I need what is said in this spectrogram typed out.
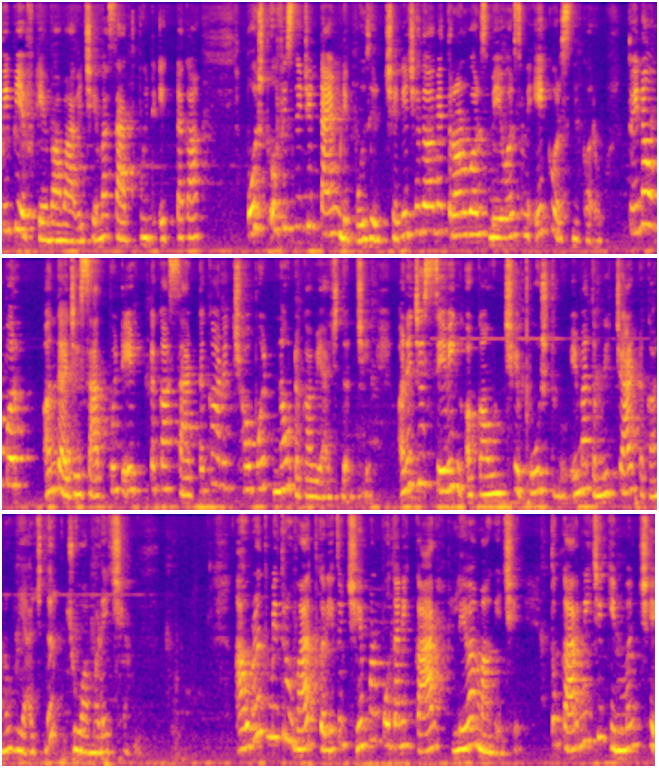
પીપીએફ કહેવામાં આવે છે, એમાં સાત પોઈન્ટ એક ટકા. પોસ્ટ ઓફિસની જે ટાઈમ ડિપોઝિટ છે, કે જે તમે ત્રણ વર્ષ, બે વર્ષ અને એક વર્ષની કરો, તો એના ઉપર અંદાજે સાત પોઈન્ટ એક ટકા, સાત ટકા અને છ પોઈન્ટ નવ ટકા વ્યાજ દર છે. અને જે સેવિંગ અકાઉન્ટ છે પોસ્ટનું, એમાં તમને ચાર ટકાનો વ્યાજદર જોવા મળે છે. આ ઉપરાંત મિત્રો વાત કરીએ તો જે પણ પોતાની કાર લેવા માંગે છે, તો કારની જે કિંમત છે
